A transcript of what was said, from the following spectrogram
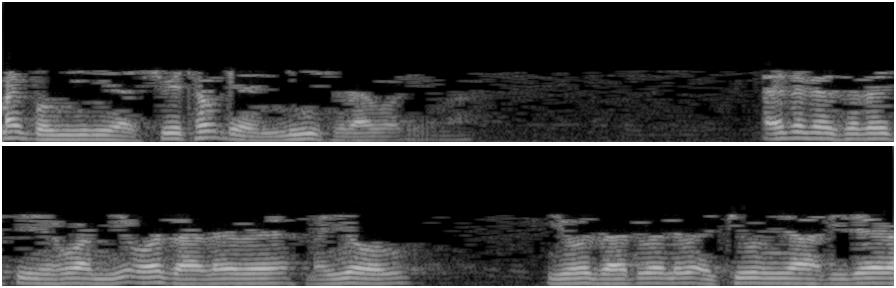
မိုက်ပုံကြီးတွေကရွှေထုတ်တဲ့နီးဆိုတာပေါ့လေကွာအဲ့ဒါလို့ဆိုလို့ရှိရင်ဟိုကမြေဩဇာလည်းပဲမလျော့ဘူးမြေဩဇာတွဲလည်းအကျိုးများဒီတဲက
